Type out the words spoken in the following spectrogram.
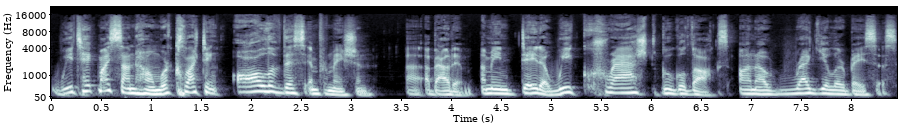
We take my son home. We're collecting all of this information uh, about him. I mean, data. We crashed Google Docs on a regular basis.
